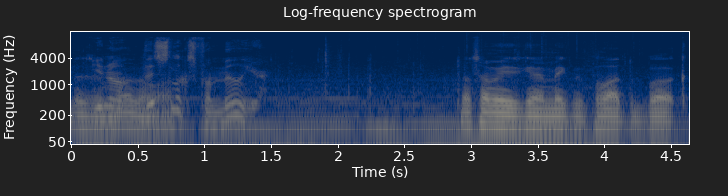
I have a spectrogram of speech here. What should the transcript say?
There's You know, this one. looks familiar. Don't tell me he's gonna make me pull out the book.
